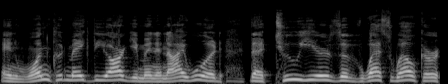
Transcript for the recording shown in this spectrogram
And one could make the argument, and I would, that two years of Wes Welker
